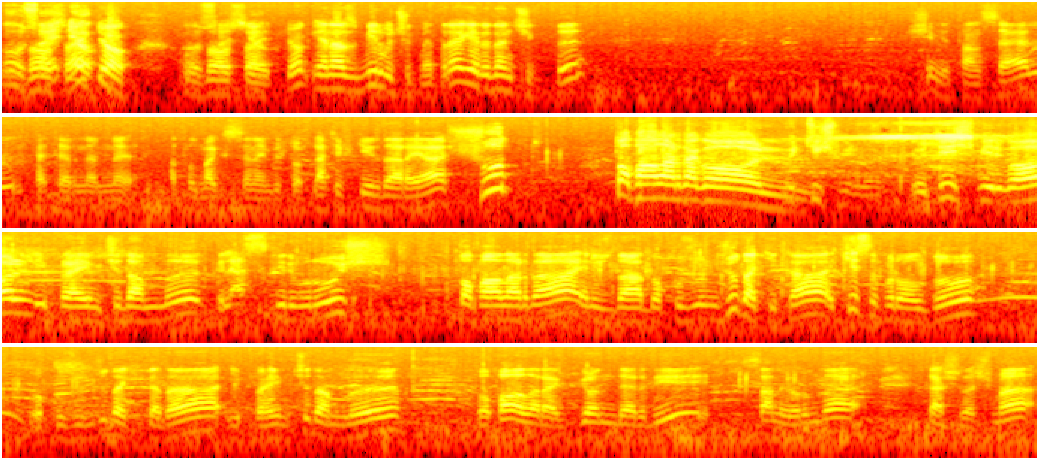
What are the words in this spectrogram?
Burada Offside yok. yok. Burada Offside offside yok. En az bir buçuk metre geriden çıktı. Şimdi Tansel Peter'in önüne atılmak istenen bir top. Latif girdi araya. Şut! Top ağlarda gol. Müthiş bir gol. Müthiş bir gol. İbrahim Çidamlı. Klas bir vuruş. Top ağlarda henüz daha 9. dakika. 2-0 oldu. 9. dakikada İbrahim Çidamlı topu ağlara gönderdi. Sanıyorum da karşılaşma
